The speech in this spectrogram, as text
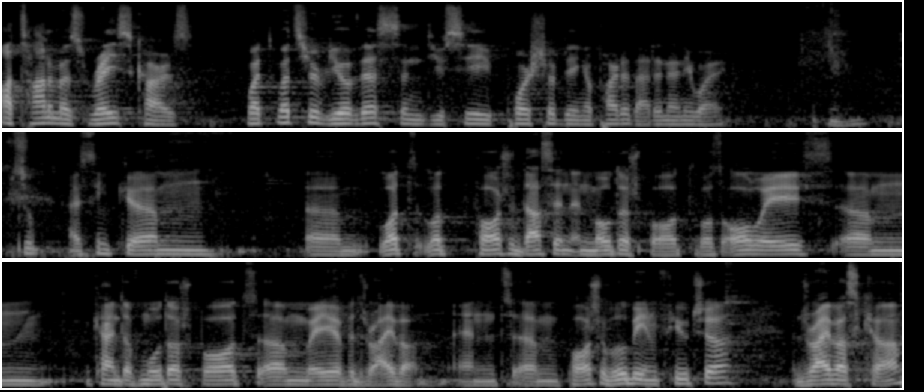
autonomous race cars. What, what's your view of this, and do you see Porsche being a part of that in any way? I think um, um, what, what Porsche does in, in motorsport was always um, kind of motorsport um, where you have a driver. And um, Porsche will be in future a driver's car.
